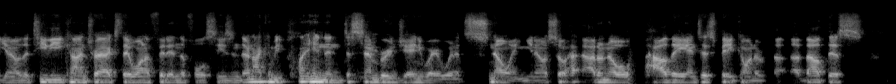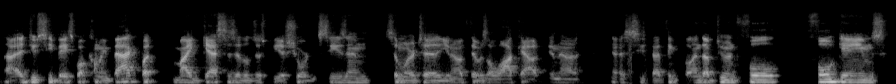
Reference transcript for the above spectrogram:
you know, the TV contracts they want to fit in the full season. They're not going to be playing in December and January when it's snowing. You know, so I don't know how they anticipate going to, about this. I do see baseball coming back, but my guess is it'll just be a shortened season, similar to you know if there was a lockout in a, in a season. I think they'll end up doing full full games.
